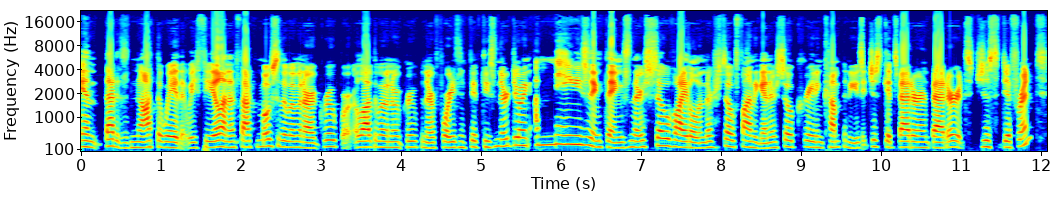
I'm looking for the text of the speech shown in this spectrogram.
and that is not the way that we feel. And in fact, most of the women in our group, or a lot of the women in our group, in their 40s and 50s, and they're doing amazing things, and they're so vital, and they're so fun again. They're so creating companies. It just gets better and better. It's just different.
